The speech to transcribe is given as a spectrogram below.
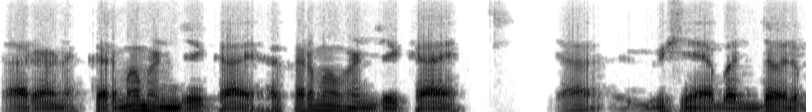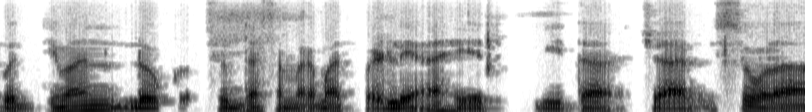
कारण कर्म म्हणजे काय अकर्म म्हणजे काय या विषयाबद्दल बुद्धिमान लोक सुद्धा संभ्रमात पडले आहेत. गीता चार सोळा.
